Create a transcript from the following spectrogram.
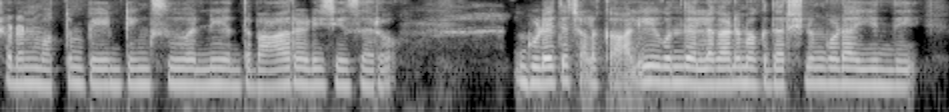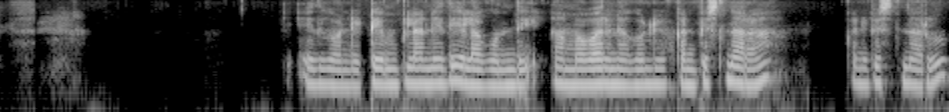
చూడండి మొత్తం పెయింటింగ్స్ అన్నీ ఎంత బాగా రెడీ చేశారు. గుడి అయితే చాలా ఖాళీగా ఉంది. వెళ్ళగానే మాకు దర్శనం కూడా అయ్యింది. ఇదిగోండి టెంపుల్ అనేది ఇలాగ ఉంది. అమ్మవారి నగలు కనిపిస్తున్నారా? కనిపిస్తున్నారు.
